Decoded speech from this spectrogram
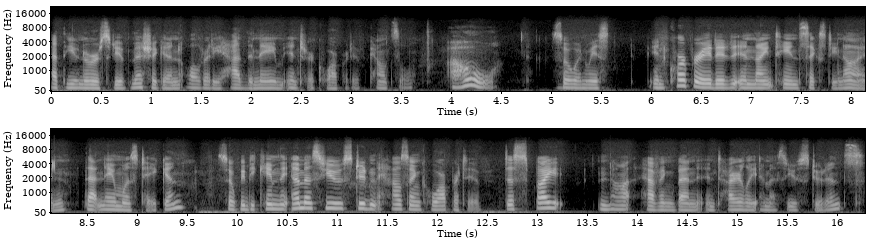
at the University of Michigan already had the name Intercooperative Council. Oh. So when we incorporated in 1969, that name was taken. So we became the MSU Student Housing Cooperative, despite not having been entirely MSU students.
